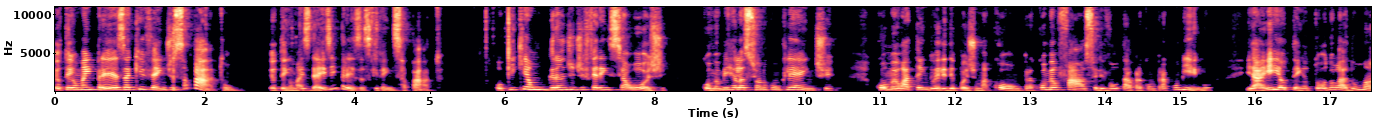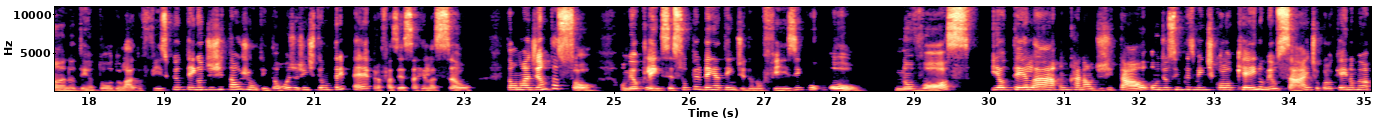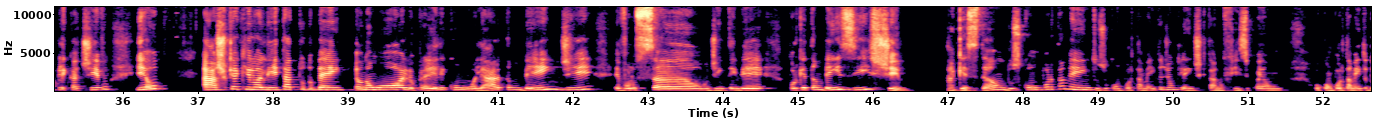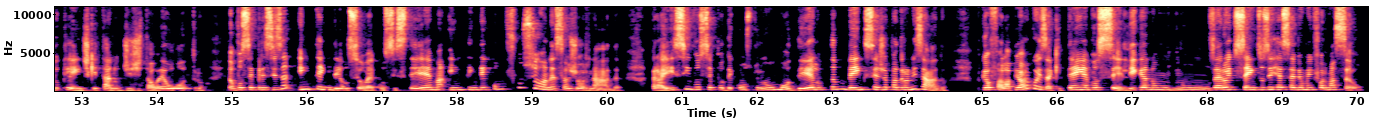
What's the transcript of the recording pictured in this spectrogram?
Eu tenho uma empresa que vende sapato. Eu tenho mais 10 empresas que vendem sapato. O que, que é um grande diferencial hoje? Como eu me relaciono com o cliente, como eu atendo ele depois de uma compra, como eu faço ele voltar para comprar comigo. E aí eu tenho todo o lado humano, eu tenho todo o lado físico, eu tenho o digital junto. Então hoje a gente tem um tripé para fazer essa relação. Então não adianta só o meu cliente ser super bem atendido no físico ou no voz e eu ter lá um canal digital onde eu simplesmente coloquei no meu site, eu coloquei no meu aplicativo e eu acho que aquilo ali está tudo bem. Eu não olho para ele com um olhar também de evolução, de entender porque também existe a questão dos comportamentos. O comportamento de um cliente que está no físico é um, o comportamento do cliente que está no digital é outro. Então, você precisa entender o seu ecossistema e entender como funciona essa jornada, para aí sim você poder construir um modelo também que seja padronizado. Porque eu falo, a pior coisa que tem é você liga num, num 0800 e recebe uma informação.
